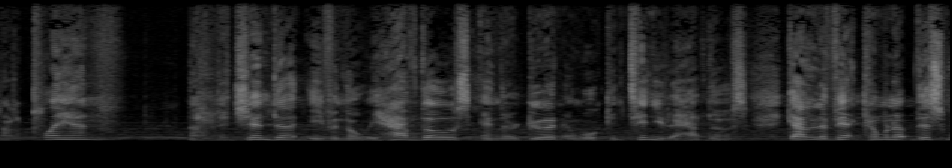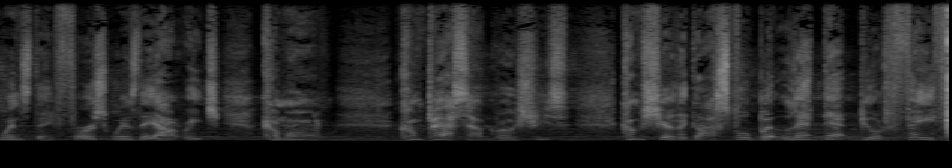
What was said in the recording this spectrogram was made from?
not a plan, not an agenda, even though we have those and they're good and we'll continue to have those. Got an event coming up this Wednesday, first Wednesday outreach. Come on. Come pass out groceries. Come share the gospel, but let that build faith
